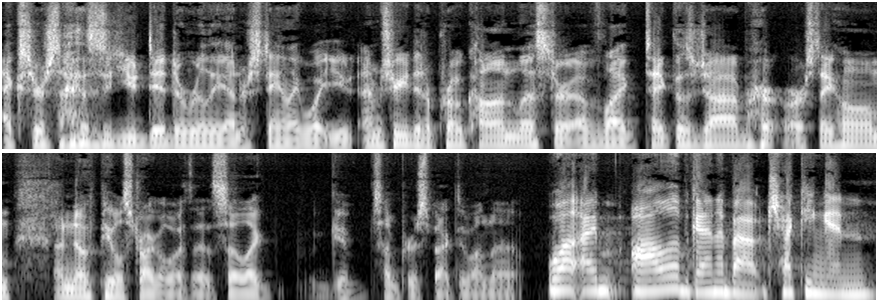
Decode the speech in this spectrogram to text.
exercises you did to really understand like what you i'm sure you did a pro con list or of like take this job or, or stay home i know people struggle with it so like give some perspective on that well i'm all again about checking in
